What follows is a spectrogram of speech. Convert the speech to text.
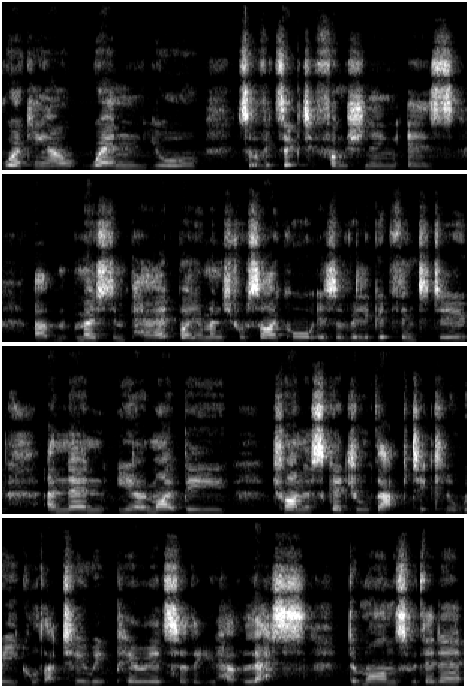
working out when your sort of executive functioning is um, most impaired by your menstrual cycle is a really good thing to do. And then, you know, might be trying to schedule that particular week or that two week period so that you have less demands within it.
